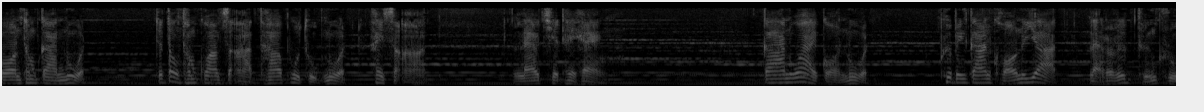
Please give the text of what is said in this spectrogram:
ก่อนทำการนวด จะต้องทำความสะอาดเท้าผู้ถูกนวดให้สะอาด แล้วเช็ดให้แห้ง การไหว้ก่อนนวด เพื่อเป็นการขออนุญาตและระลึกถึงครู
